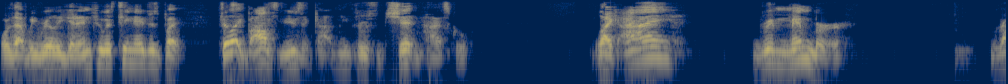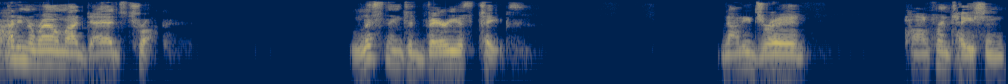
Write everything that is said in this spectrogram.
Or that we really get into as teenagers, but I feel like Bob's music got me through some shit in high school. Like, I remember riding around my dad's truck, listening to various tapes. Natty Dread, Confrontation,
